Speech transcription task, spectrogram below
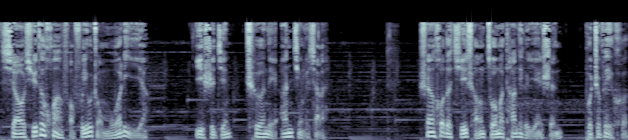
小徐的话仿佛有种魔力一样，一时间车内安静了下来。身后的齐成琢磨他那个眼神，不知为何，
